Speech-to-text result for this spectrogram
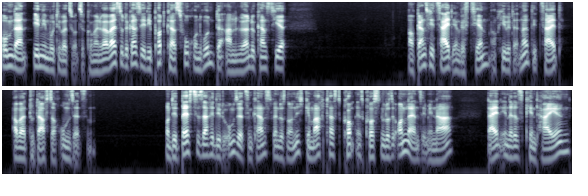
Um dann in die Motivation zu kommen. Weil weißt du, du kannst dir die Podcasts hoch und runter anhören. Du kannst hier auch ganz viel Zeit investieren. Auch hier wieder ne, die Zeit. Aber du darfst auch umsetzen. Und die beste Sache, die du umsetzen kannst, wenn du es noch nicht gemacht hast, kommt ins kostenlose Online-Seminar. Dein inneres Kind heilen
